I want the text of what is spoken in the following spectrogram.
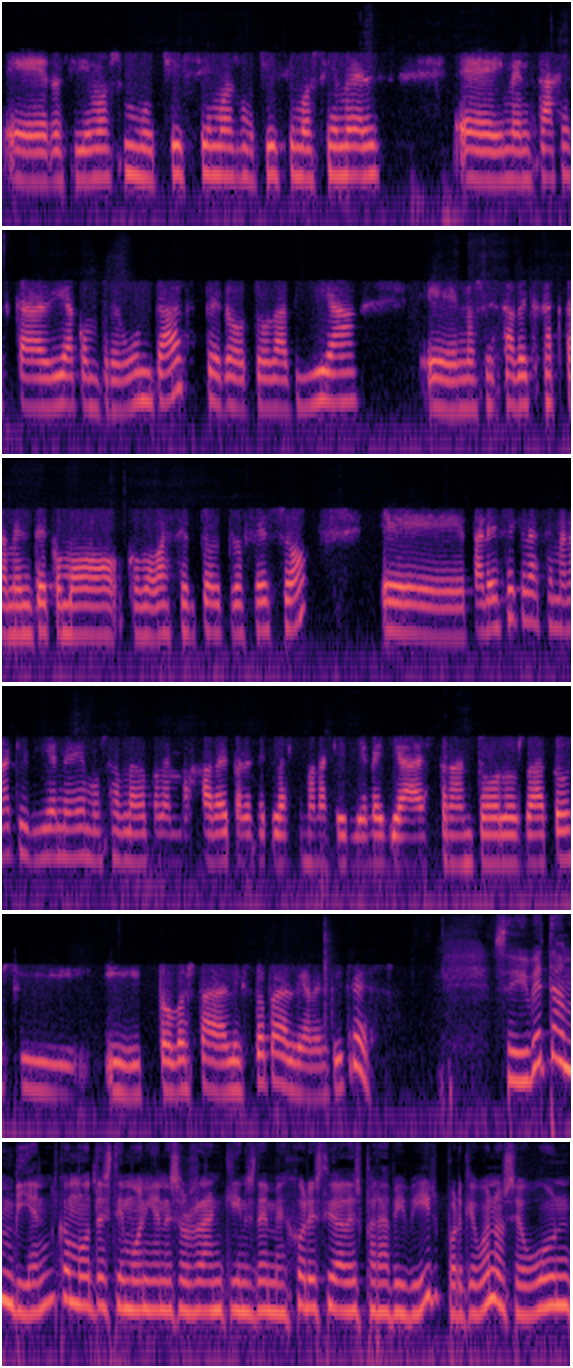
Eh, recibimos muchísimos, muchísimos emails eh, y mensajes cada día con preguntas, pero todavía no se sabe exactamente cómo, cómo va a ser todo el proceso. Eh, parece que la semana que viene hemos hablado con la embajada y parece que la semana que viene ya estarán todos los datos y, todo estará listo para el día 23. ¿Se vive tan bien como testimonian esos rankings de mejores ciudades para vivir? Porque, bueno, según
